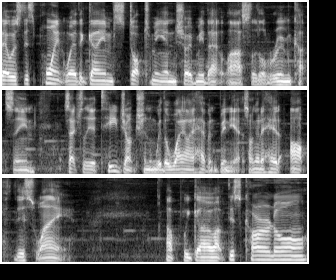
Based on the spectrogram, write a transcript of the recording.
there was this point where the game stopped me and showed me that last little room cutscene. It's actually a T junction with a way I haven't been yet, so I'm going to head up this way. Up we go, up this corridor.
